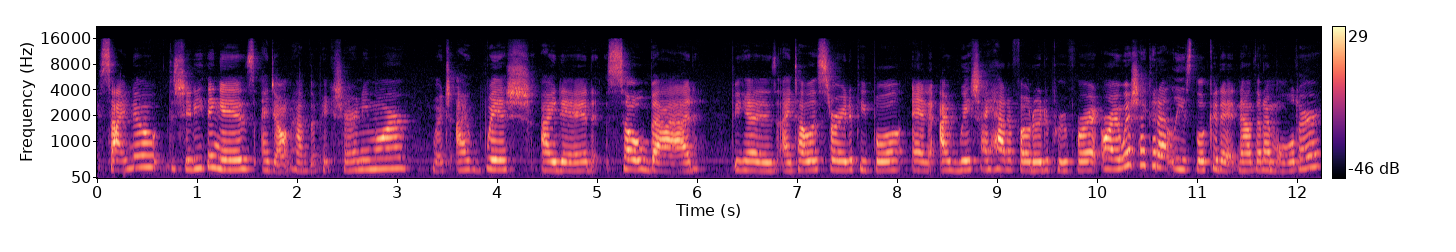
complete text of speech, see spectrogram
Side note, the shitty thing is I don't have the picture anymore, which I wish I did so bad because I tell this story to people and I wish I had a photo to prove for it or I wish I could at least look at it now that I'm older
